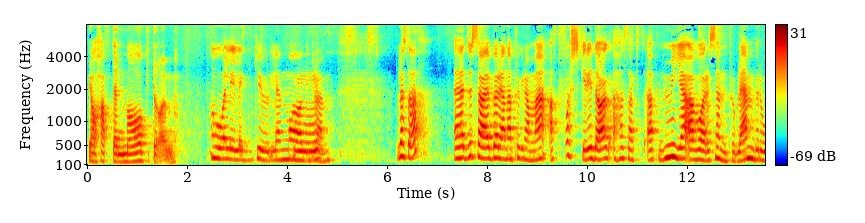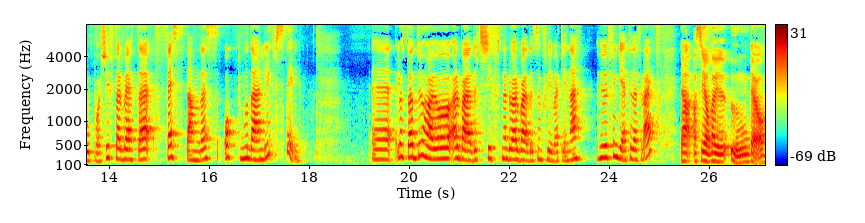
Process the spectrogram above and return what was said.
Jag har haft en magdröm. Åh, lille gule magdrøm. Lotta, eh, du sa i början av programmet att forskare idag har sagt att mycket av våra sömnproblem beror på skiftarbete, festandes och modern livsstil. Eh, Lotta, du har ju arbetat skift när du arbetade som flygvärdinna. Hur fungerade det för dig? Ja, alltså jag var ju ung då.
